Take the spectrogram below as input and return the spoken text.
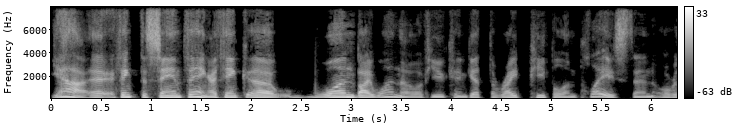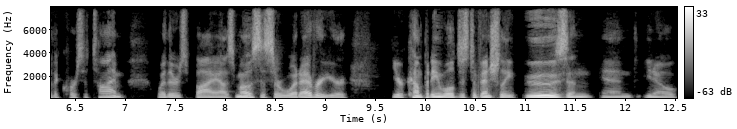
yeah, I think the same thing. I think uh, one by one, though, if you can get the right people in place, then over the course of time, whether it's by osmosis or whatever, you're your company will just eventually ooze and and you know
